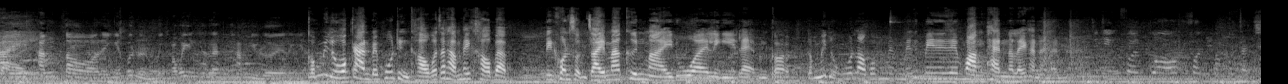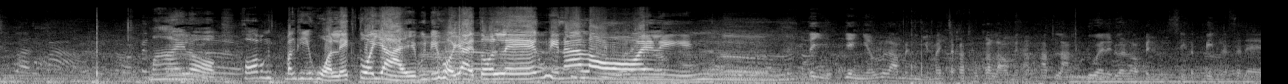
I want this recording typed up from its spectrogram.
ใจทำต่ออะไรเงี้ยเพราะเหมือนเหมือนเขาก็ยังทำอยู่เลยอะไรเงี้ยก็ไม่รู้ว่าการไปพูดถึงเขาก็จะทำให้เขาแบบเป็นคนสนใจมากขึ้นไหมด้วยอะไรอย่างงี้แหละมันก็ก็ไม่รู้เราก็ไม่ไม่ไม่ได้วางแผนอะไรขนาดนั้นจริงๆเฟิร์นกลัวคนบางคนจะเชื่อหรือเปล่าว่าเป็น ไม่หรอก เพราะว่าบางบางทีหัวเล็กตัวใหญ่ บางทีหัวใหญ่ตัวเล็ก บางทีหน้าลอยอะไรอย่างงี้เออแต่อย่างเงี้ยเวลามันอย่างงี้มันจะกระทบกับเราไหมครับภาพลักษณ์ด้วยอะไรด้วยเราเป็นศิลปินนักแสดง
